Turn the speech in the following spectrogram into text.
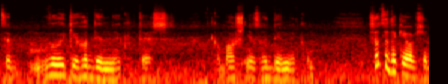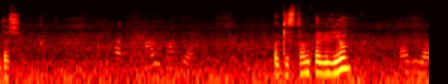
Це великий годинник теж. Така башня з годинником. Що це таке взагалі, Даша? Пакистан павільйон. Пакистан павільйон? Павільйон.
